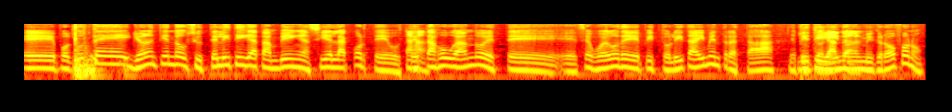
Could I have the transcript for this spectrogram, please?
eh, porque usted, yo no entiendo si usted litiga también así en la corte, usted Ajá. está jugando este ese juego de pistolita ahí mientras está litigando en el micrófono.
